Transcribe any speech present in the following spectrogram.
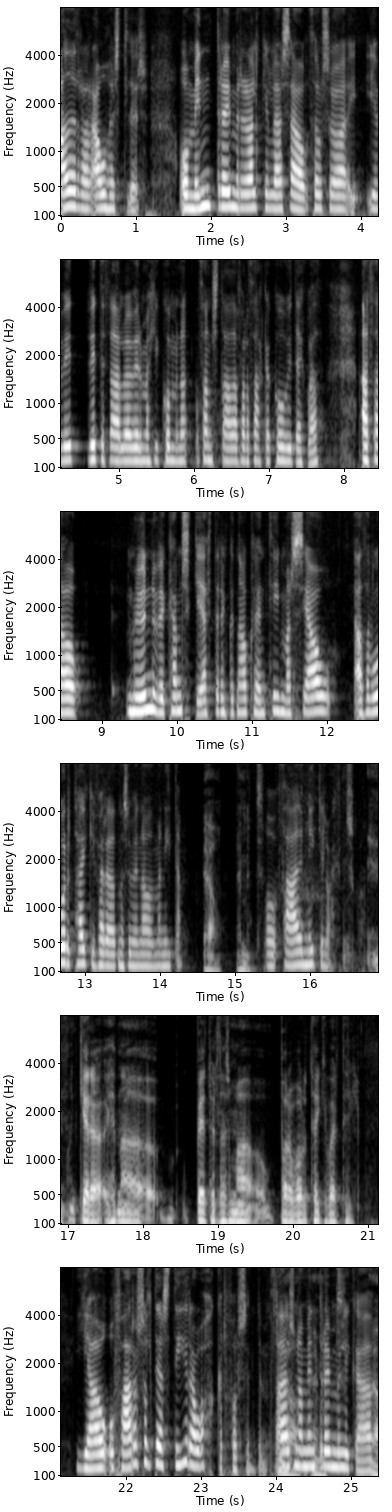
aðrar áherslur. Og minn draumur er algjörlega sá þó svo að ég vit, viti það alveg að við erum ekki komin á þann stað að fara að þakka COVID eitthvað að þá munum við kannski eftir einhvern ákveðin tíma sjá að það voru tækifærið þarna sem við náðum að nýta já, og það er mikilvægt sko. Gera hérna betur það sem bara voru tekifæri til. Já og fara svolítið að stýra á okkar forsendum. Það Já, er svona minn einmitt. draumur líka Já.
